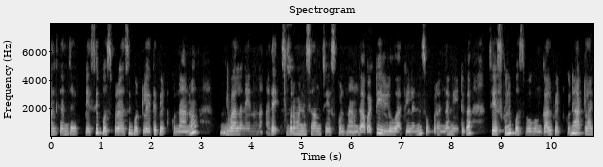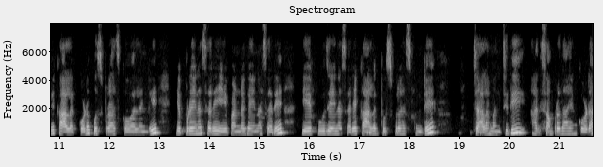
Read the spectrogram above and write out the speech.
అందుకని చెప్పేసి పసుపు రాసి బొట్లు అయితే పెట్టుకున్నాను. ఇవాళ నేను అదే సుబ్రహ్మణ్య సాంగ్ చేసుకుంటున్నాను కాబట్టి ఇల్లు వాకిళ్ళన్నీ శుభ్రంగా నీట్గా చేసుకుని పసుపు గుంకాలు పెట్టుకుని అట్లాగే కాళ్ళకు కూడా పసుపు రాసుకోవాలండి. ఎప్పుడైనా సరే ఏ పండగ అయినా సరే ఏ పూజ అయినా సరే కాళ్ళకు పసుపు రాసుకుంటే చాలా మంచిది. అది సంప్రదాయం కూడా.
